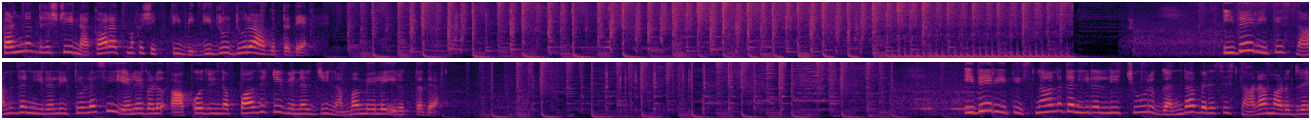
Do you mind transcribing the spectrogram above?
ಕಣ್ಣು ದೃಷ್ಟಿ ನಕಾರಾತ್ಮಕ ಶಕ್ತಿ ಬಿದ್ದಿದ್ರೂ ದೂರ ಆಗುತ್ತದೆ. ಇದೇ ರೀತಿ ಸ್ನಾನದ ನೀರಲ್ಲಿ ತುಳಸಿ ಎಲೆಗಳು ಹಾಕೋದ್ರಿಂದ ಪಾಸಿಟಿವ್ ಎನರ್ಜಿ ನಮ್ಮ ಮೇಲೆ ಇರುತ್ತದೆ. ಇದೇ ರೀತಿ ಸ್ನಾನದ ನೀರಲ್ಲಿ ಚೂರು ಗಂಧ ಬೆರೆಸಿ ಸ್ನಾನ ಮಾಡಿದ್ರೆ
